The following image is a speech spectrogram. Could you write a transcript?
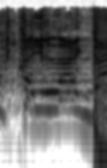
how you like that?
